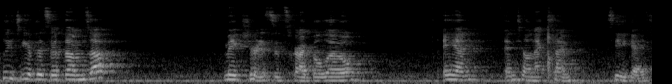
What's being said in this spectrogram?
Please give this a thumbs up. Make sure to subscribe below. And until next time, see you guys.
